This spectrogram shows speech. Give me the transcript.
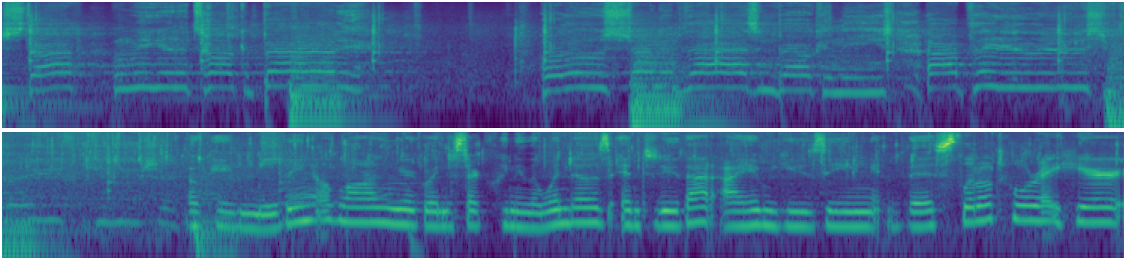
Stop when we gonna talk about it. Okay, moving along, we are going to start cleaning the windows. And to do that, I am using this little tool right here.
